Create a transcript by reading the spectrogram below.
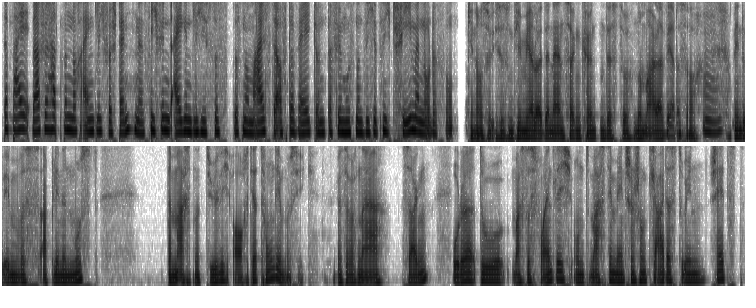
Dabei, dafür hat man doch eigentlich Verständnis. Ich finde, eigentlich ist das das Normalste auf der Welt und dafür muss man sich jetzt nicht schämen oder so. Genau so ist es. Und je mehr Leute Nein sagen könnten, desto normaler wäre das auch. Mhm. Wenn du eben was ablehnen musst, dann macht natürlich auch der Ton die Musik. Du kannst einfach Na sagen. Oder du machst das freundlich und machst dem Menschen schon klar, dass du ihn schätzt.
